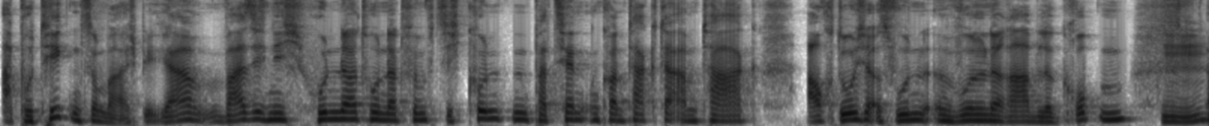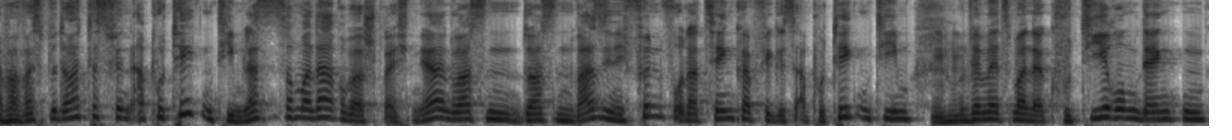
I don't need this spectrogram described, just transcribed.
Apotheken zum Beispiel, ja, weiß ich nicht, 100, 150 Kunden, Patientenkontakte am Tag, auch durchaus vulnerable Gruppen. Mhm. Aber was bedeutet das für ein Apothekenteam? Lass uns doch mal darüber sprechen, ja. Du hast ein, du hast ein, weiß ich nicht, fünf- oder zehnköpfiges Apothekenteam. Mhm. Und wenn wir jetzt mal in der Quotierung denken,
